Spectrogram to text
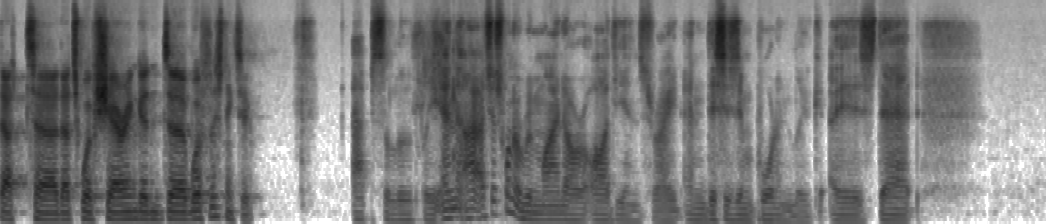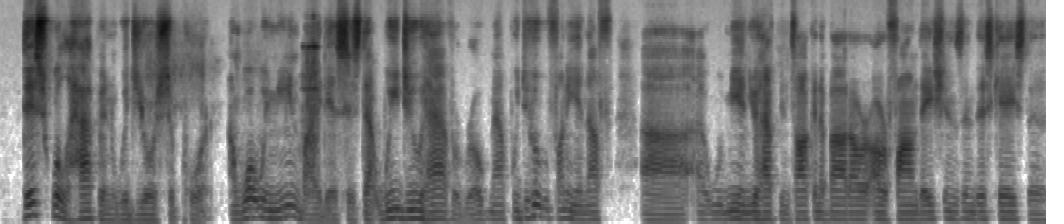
that uh, that's worth sharing and uh, worth listening to. Absolutely. And I just want to remind our audience, right? And this is important, Luke, is that this will happen with your support. And what we mean by this is that we do have a roadmap. We do, funny enough, uh, uh me and you have been talking about our, our foundations in this case, the,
